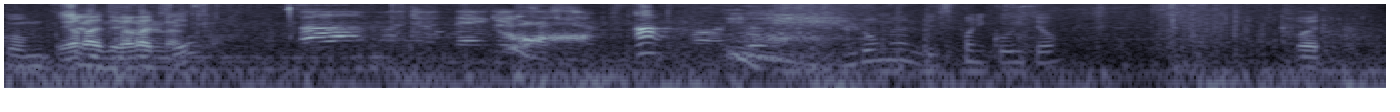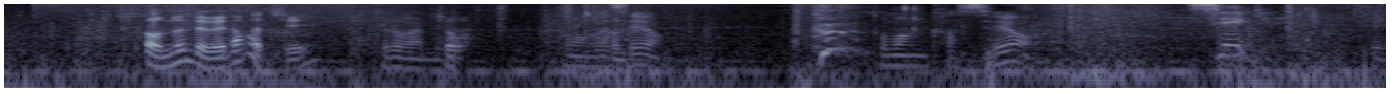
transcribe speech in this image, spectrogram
꼼짝 왜 가지 왜 말라. 가지? 이러면 리스폰이 꼬이죠. 힐러 없는데 왜 나갔지? 들어갑니다. 도망가세요. 도망가세요. 세계 오케이.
